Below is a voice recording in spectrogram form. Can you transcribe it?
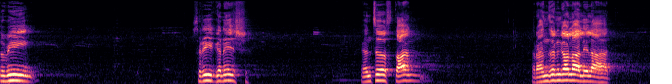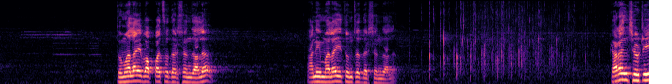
तुम्ही श्री गणेश यांचं स्थान रांजणगावला आलेला आहात. तुम्हालाही बाप्पाचं दर्शन झालं आणि मलाही तुमचं दर्शन झालं. कारण शेवटी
